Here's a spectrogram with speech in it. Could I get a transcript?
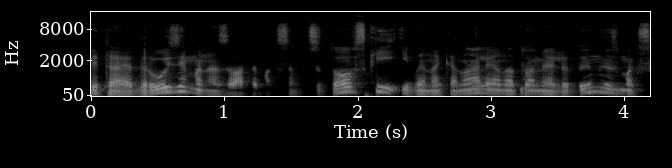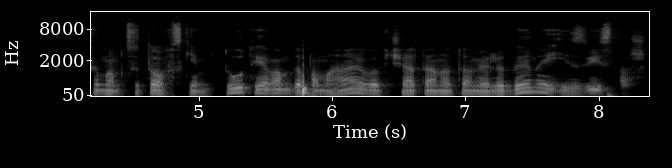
Вітаю, друзі! Мене звати Максим Цитовський, і ви на каналі Анатомія людини з Максимом Цитовським. Тут я вам допомагаю вивчати анатомію людини і, звісно ж,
